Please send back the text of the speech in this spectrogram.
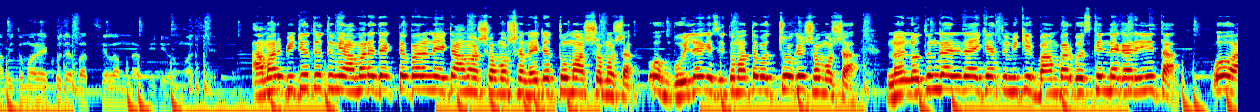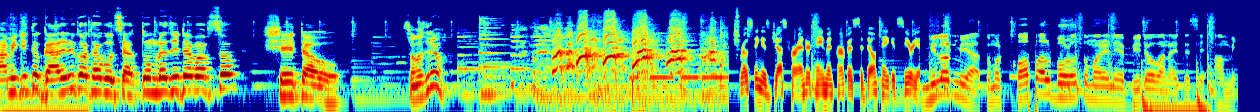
আমি তোমারে খুঁজে পাচ্ছিলাম না ভিডিওর মাঝে। আমার ভিডিওতে তুমি আমারে দেখতে পারো না এটা আমার সমস্যা না এটা তোমার সমস্যা। ও বুঝলে গেছি তোমার তো চোখের সমস্যা। নয় নতুন গাড়ি রাইখা তুমি কি বাম্পার বস কিনে গাড়ি নিতা? ও আমি কিন্তু গাড়ির কথা বলছি আর তোমরা যেটা ভাবছ সেটাও। সমাজ Roasting is just for entertainment purpose, so don't take it serious. মিলন মিয়া তোমার কপাল বড় তোমার নিয়ে ভিডিও বানাইতেছি আমি।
